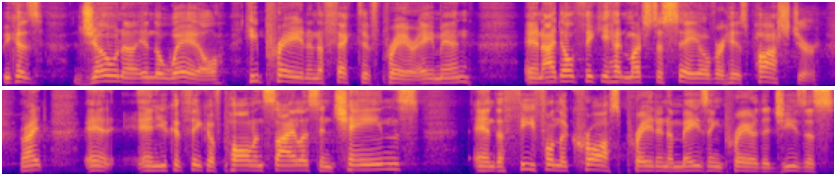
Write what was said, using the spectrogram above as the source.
because Jonah in the whale, he prayed an effective prayer. Amen? and I don't think he had much to say over his posture, right? And, and you could think of Paul and Silas in chains, and the thief on the cross prayed an amazing prayer that Jesus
